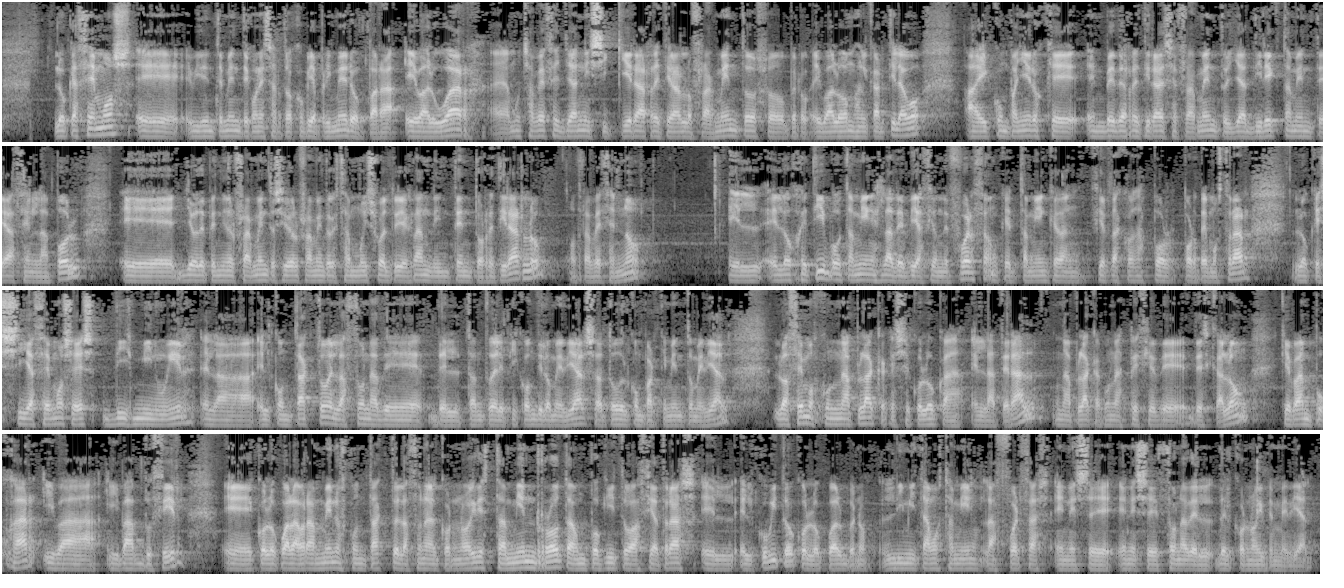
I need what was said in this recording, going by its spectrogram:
Lo que hacemos, eh, evidentemente, con esa artroscopia primero para evaluar, eh, muchas veces ya ni siquiera retirar los fragmentos, pero evaluamos el cartílago. Hay compañeros que en vez de retirar ese fragmento ya directamente hacen la POL. Eh, yo, dependiendo del fragmento, si veo el fragmento que está muy suelto y es grande, intento retirarlo. Otras veces no el, el, objetivo también es la desviación de fuerza, aunque también quedan ciertas cosas por, por demostrar. Lo que sí hacemos es disminuir el, el contacto en la zona de, del, tanto del epicóndilo medial, o sea, todo el compartimento medial. Lo hacemos con una placa que se coloca en lateral, una placa con una especie de, de escalón que va a empujar y va, y va a abducir, eh, con lo cual habrá menos contacto en la zona del cornoides. También rota un poquito hacia atrás el, el cúbito, con lo cual, bueno, limitamos también las fuerzas en en esa zona del, del cornoide medial.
